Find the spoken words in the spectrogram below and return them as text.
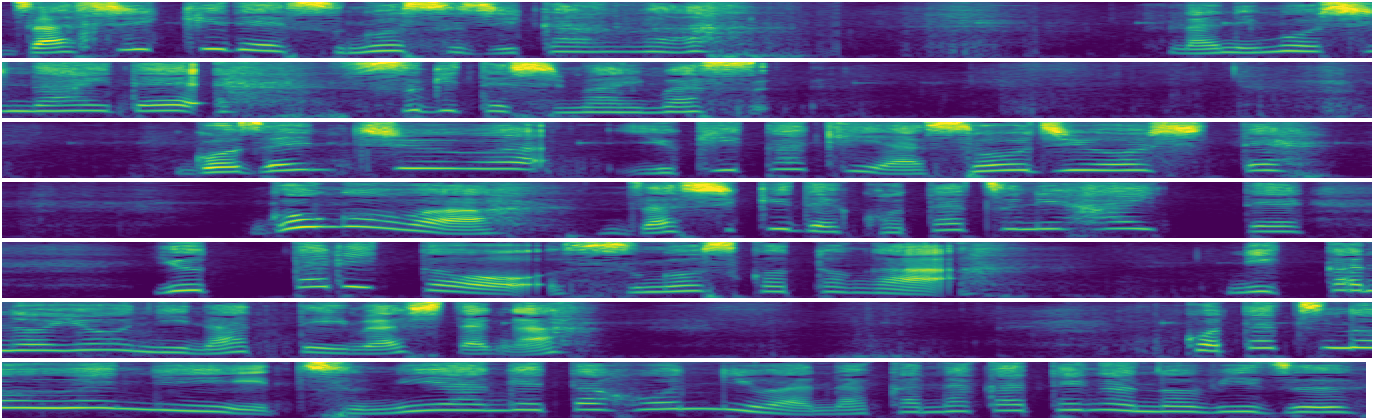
座敷で過ごす時間は何もしないで過ぎてしまいます。午前中は雪かきや掃除をして、午後は座敷でこたつに入ってゆったりと過ごすことが日課のようになっていましたが、こたつの上に積み上げた本にはなかなか手が伸びず、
